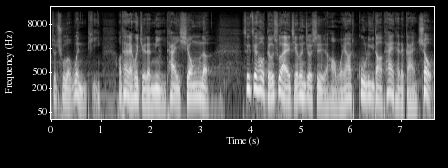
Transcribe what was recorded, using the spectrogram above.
就出了问题。哦，太太会觉得你太凶了。所以最后得出来的结论就是，哈，我要顾虑到太太的感受，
